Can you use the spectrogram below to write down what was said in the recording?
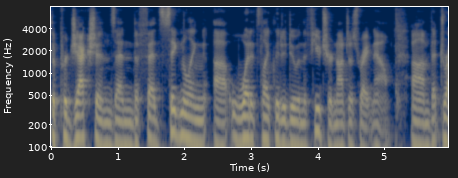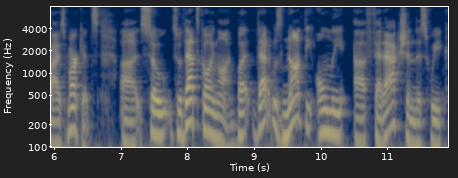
the projections and the Fed signaling uh, what it's likely to do in the future, not just right now, um, that drives markets. Uh, so, so that's going on. But that was not the only uh, Fed action this week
